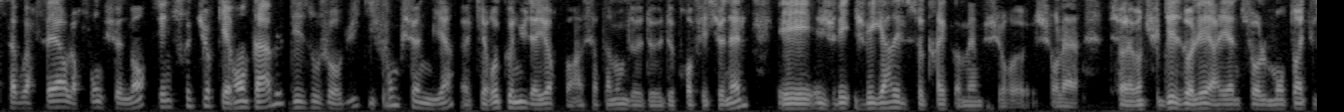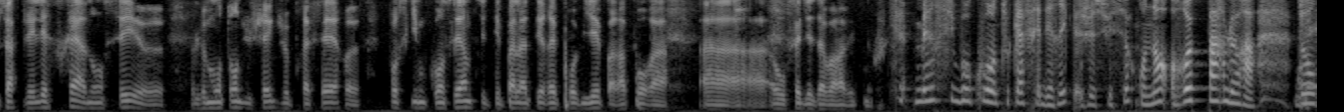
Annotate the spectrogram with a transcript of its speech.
savoir-faire, leur fonctionnement. C'est une structure qui est rentable dès aujourd'hui, qui fonctionne bien, euh, qui est reconnue d'ailleurs par un certain nombre de, professionnels. Et je vais, je vais garder le secret quand même sur euh, sur la sur la vente. Je suis désolé, Ariane, sur le montant et tout ça. Je les laisserai annoncer euh, le montant du chèque. Je préfère pour ce qui me concerne, c'était pas l'intérêt premier par rapport à, au fait de les avoir avec nous. Merci beaucoup. Beaucoup en tout cas Frédéric, je suis sûre qu'on en reparlera. Donc,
